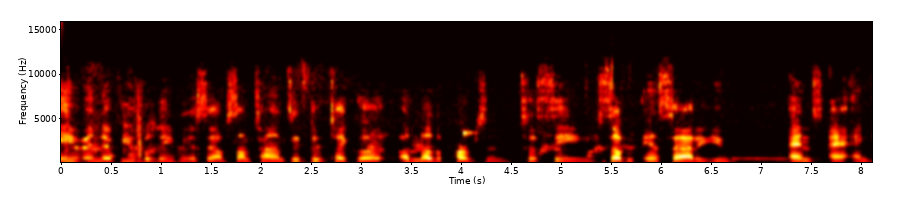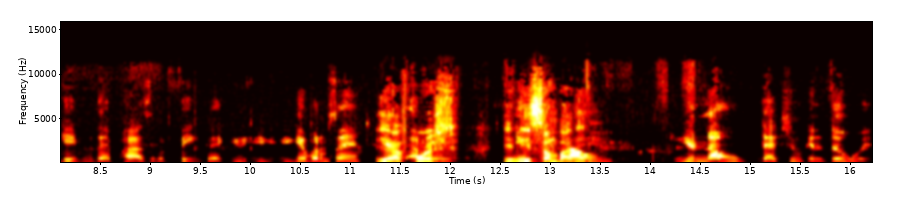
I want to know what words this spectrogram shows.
even if you believe in yourself, sometimes it do take a another person to see something inside of you, and and, and give you that positive feedback. You, you you get what I'm saying? Yeah, of I course. mean, you need somebody. You know, you know that you can do it,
